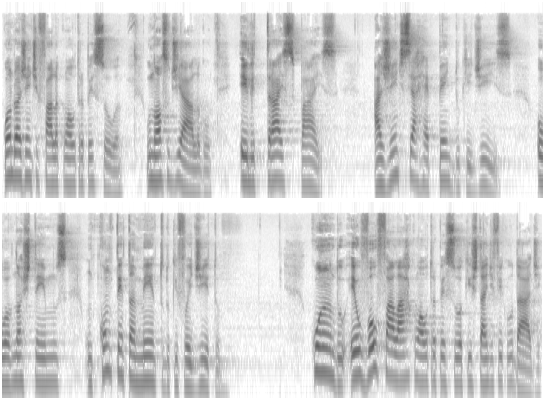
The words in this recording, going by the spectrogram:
Quando a gente fala com a outra pessoa, o nosso diálogo, ele traz paz. A gente se arrepende do que diz ou nós temos um contentamento do que foi dito? quando eu vou falar com a outra pessoa que está em dificuldade,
